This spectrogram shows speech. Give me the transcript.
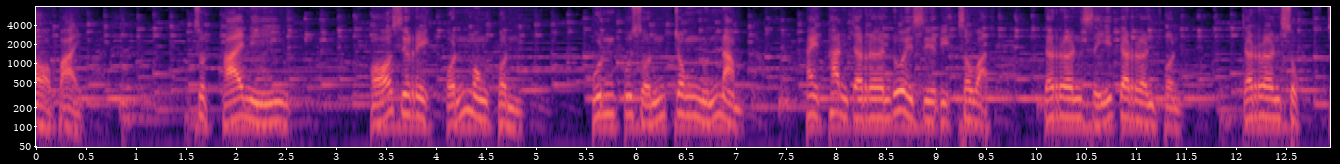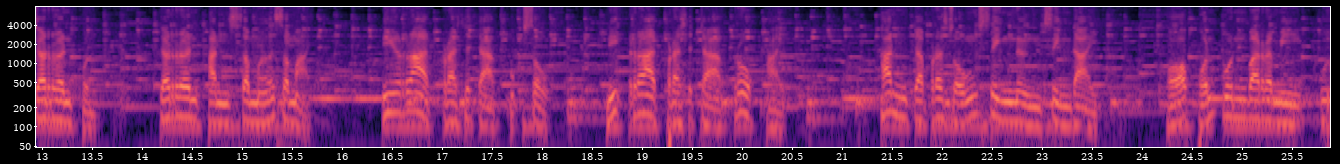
ต่อไป สุดท้ายนี้ ขอสิริผลมงคลบุญกุศลจงหนุนนำให้ท่านเจริญด้วยสิริสวัสดิ์เจริญสีเจริญผลเจริญสุขเจริญผลเจริญพันเสมอสมัย นิราชปราศจากทุกโศก นิราชปราศจากโรคภัย ท่านจะประสงค์สิ่งหนึ่งสิ่งใด ขอผลบุญบารมีกุ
